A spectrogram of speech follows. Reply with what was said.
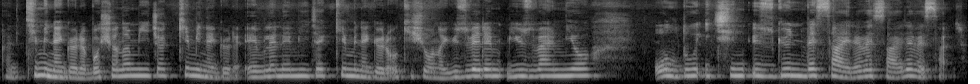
hani kimine göre boşanamayacak, kimine göre evlenemeyecek, kimine göre o kişi ona yüz verem yüz vermiyor olduğu için üzgün vesaire vesaire vesaire.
